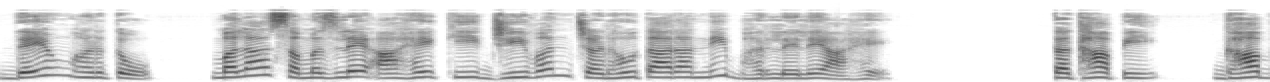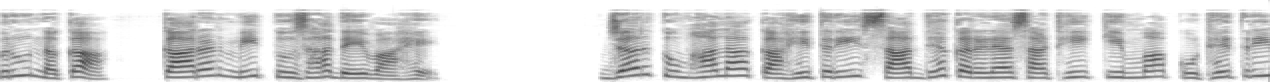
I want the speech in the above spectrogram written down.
देव म्हणतो मला समजले आहे की जीवन चढवतारांनी भरलेले आहे. तथापि घाबरू नका कारण मी तुझा देव आहे. जर तुम्हाला काहीतरी साध्य करण्यासाठी किंवा कुठेतरी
